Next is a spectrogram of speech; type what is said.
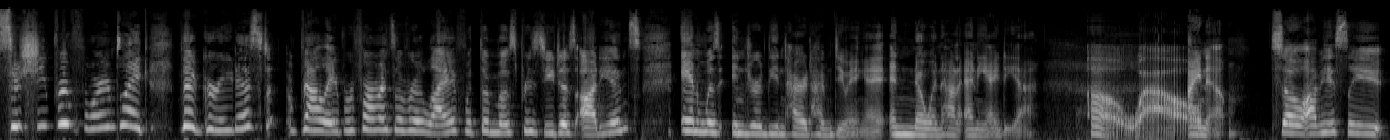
So she performed like the greatest ballet performance of her life with the most prestigious audience and was injured the entire time doing it, and no one had any idea. oh, wow. I know. So obviously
